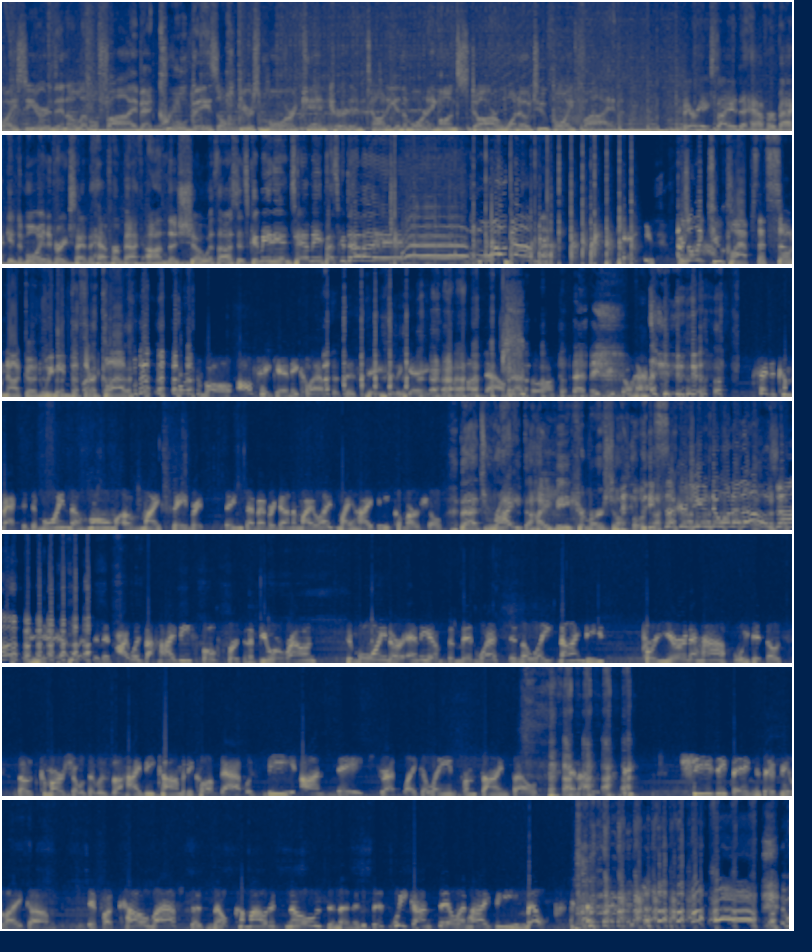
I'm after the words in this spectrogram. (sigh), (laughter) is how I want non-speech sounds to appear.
spicier than a level 5 at Cool Basil. Here's more Ken, Kurt, and Tawinee in the morning on Star 102.5. Very excited to have her back in Des Moines and very excited to have her back on the show with us. It's comedian Tammy Pescatelli. Welcome. Thank you. There's only two claps. That's so not good. We need the third clap. (laughs) First of all, I'll take any claps at this stage of the game. Come on now. That's awesome. That makes me so happy. (laughs) Excited to come back to Des Moines, the home of my favorite things I've ever done in my life, my Hy-Vee commercial. That's right, the Hy-Vee commercial. (laughs) they suckered you into one of those, huh? yeah, listen, if I was the Hy-Vee spokesperson, if you were around Des Moines or any of the Midwest in the late 90s, for a year and a half, we did those those commercials. It was the Hy-Vee Comedy Club. That was me on stage, dressed like Elaine from Seinfeld, and I would say cheesy things. They'd be like, um, "If a cow laughs, does milk come out its nose?" And then this week on sale at Hy-Vee, milk. (laughs)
